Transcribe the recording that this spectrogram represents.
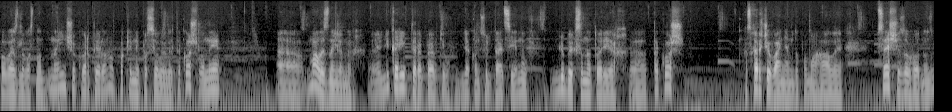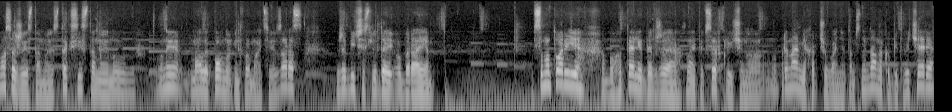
повезли вас на, на іншу квартиру, ну поки не поселили. Також вони мали знайомих е, лікарів, терапевтів для консультації. Ну, в будь-яких санаторіях е, також з харчуванням допомагали. Все, що завгодно, з масажистами, з таксістами, ну, вони мали повну інформацію. Зараз вже більшість людей обирає санаторії або готелі, де вже, знаєте, все включено. Ну, принаймні харчування, там сніданок, обід, вечеря,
